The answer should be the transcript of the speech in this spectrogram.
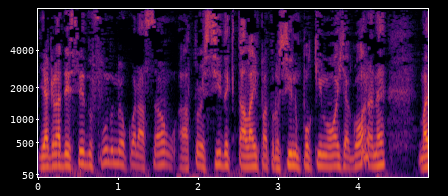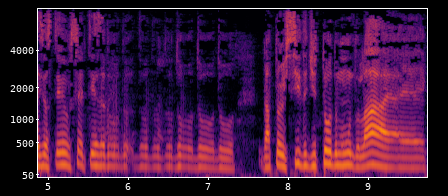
E agradecer do fundo do meu coração a torcida que está lá em patrocínio, um pouquinho longe agora, né? Mas eu tenho certeza do, do, do, do da torcida de todo mundo lá, é,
